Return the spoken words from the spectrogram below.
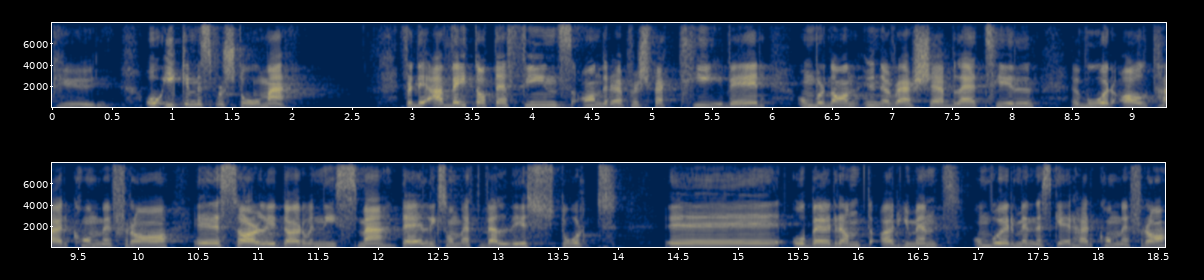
Gud. Og ikke misforstå meg. Fordi jeg vet at det fins andre perspektiver om hvordan universet ble til, hvor alt her kommer fra. Eh, særlig darwinisme. Det er liksom et veldig stort eh, og berømt argument om hvor mennesker her kommer fra.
